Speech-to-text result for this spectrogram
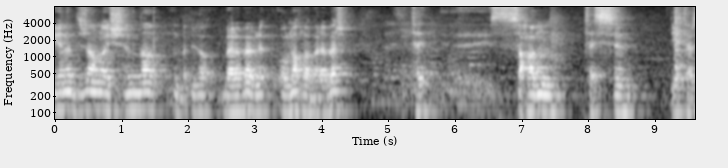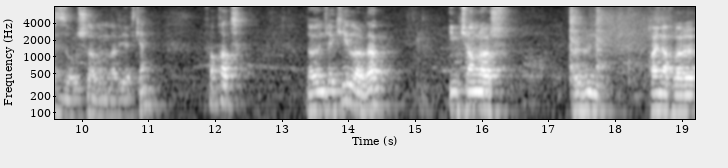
yönetici anlayışından beraber olmakla beraber te, sahanın, tesisin yetersiz oluşu da bunda bir etken. Fakat daha önceki yıllarda imkanlar, ürün kaynakları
